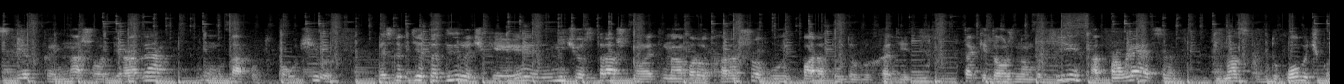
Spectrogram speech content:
слепкой нашего пирога. Ну, вот так вот получилось. Если где-то дырочки, э, ничего страшного, это наоборот хорошо, будет пар оттуда выходить. Так и должно быть. И отправляется у нас в духовочку.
